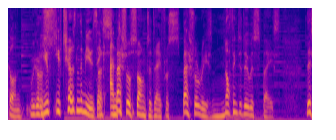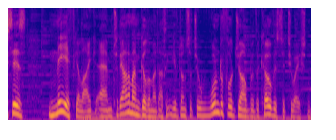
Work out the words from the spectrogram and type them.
Go on. We got you've, s- you've chosen the music, A special song today for a special reason, nothing to do with space. This is me, if you like, um, to the Isle government. I think you've done such a wonderful job with the COVID situation.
